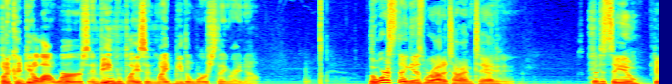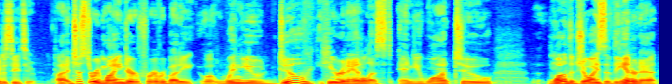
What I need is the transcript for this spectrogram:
but it could get a lot worse and being complacent might be the worst thing right now. The worst thing is we're out of time ted. Good to see you. Good to see you too. Uh, just a reminder for everybody uh, when you do hear an analyst and you want to, one of the joys of the internet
